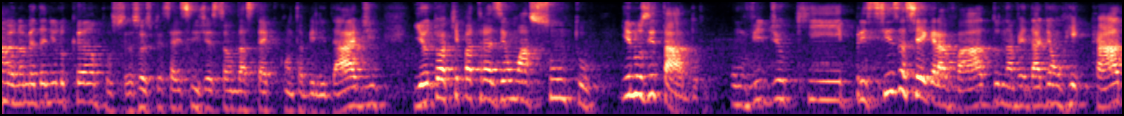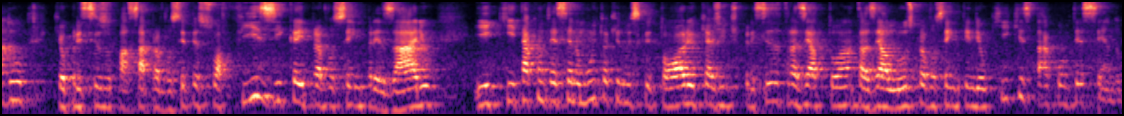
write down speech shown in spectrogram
Olá, meu nome é Danilo Campos, eu sou especialista em gestão das Tec Contabilidade e eu estou aqui para trazer um assunto inusitado, um vídeo que precisa ser gravado, na verdade é um recado que eu preciso passar para você, pessoa física, e para você, empresário, e que está acontecendo muito aqui no escritório, que a gente precisa trazer à tona, trazer à luz para você entender o que, que está acontecendo.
